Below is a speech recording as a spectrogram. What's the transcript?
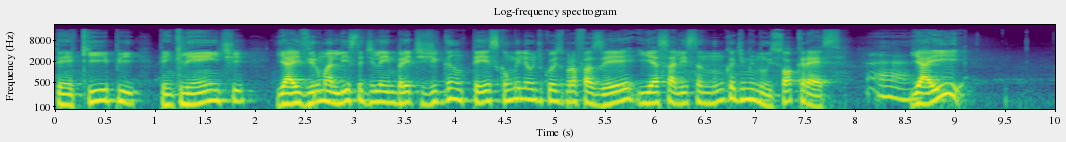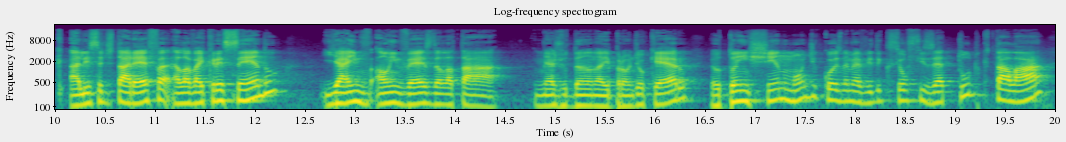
tem equipe, tem cliente, e aí vira uma lista de lembrete gigantesca, um milhão de coisas para fazer, e essa lista nunca diminui, só cresce. É. E aí a lista de tarefa ela vai crescendo, e aí ao invés dela estar tá me ajudando aí para onde eu quero, eu tô enchendo um monte de coisa na minha vida que se eu fizer tudo que tá lá,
